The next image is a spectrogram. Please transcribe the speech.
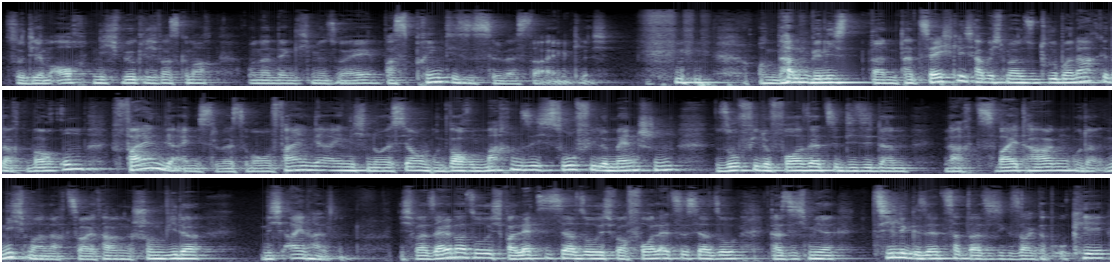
so die haben auch nicht wirklich was gemacht. Und dann denke ich mir so, hey, was bringt dieses Silvester eigentlich? und dann bin ich, dann tatsächlich habe ich mal so drüber nachgedacht, warum feiern wir eigentlich Silvester? Warum feiern wir eigentlich ein neues Jahr? Und warum machen sich so viele Menschen so viele Vorsätze, die sie dann nach zwei Tagen oder nicht mal nach zwei Tagen schon wieder nicht einhalten? Ich war selber so, ich war letztes Jahr so, ich war vorletztes Jahr so, dass ich mir Ziele gesetzt habe, dass ich gesagt habe, okay,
